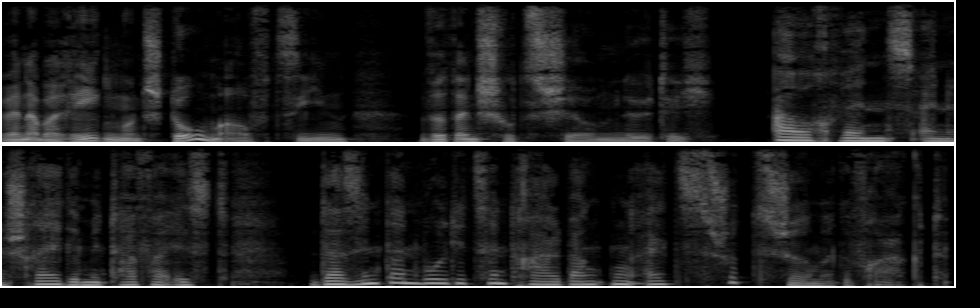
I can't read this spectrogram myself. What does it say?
Wenn aber Regen und Sturm aufziehen, wird ein Schutzschirm nötig. Auch wenn's eine schräge Metapher ist, da sind dann wohl die Zentralbanken als Schutzschirme gefragt.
